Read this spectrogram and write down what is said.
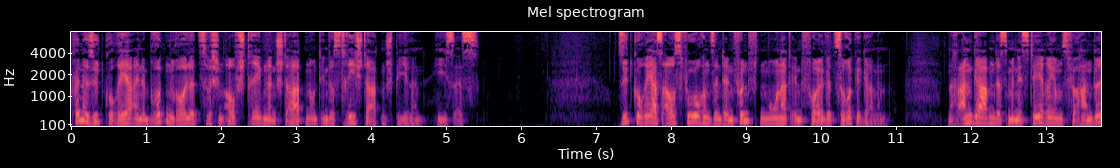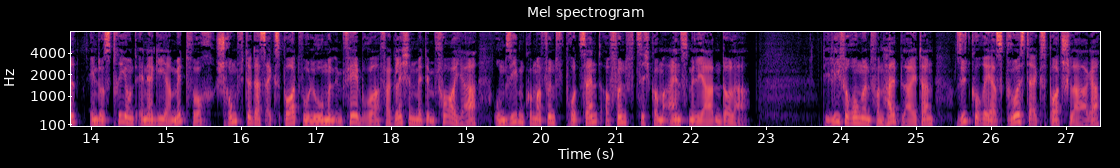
könne Südkorea eine Brückenrolle zwischen aufstrebenden Staaten und Industriestaaten spielen, hieß es. Südkoreas Ausfuhren sind den fünften Monat in Folge zurückgegangen. Nach Angaben des Ministeriums für Handel, Industrie und Energie am Mittwoch schrumpfte das Exportvolumen im Februar verglichen mit dem Vorjahr um 7,5 Prozent auf 50,1 Milliarden Dollar. Die Lieferungen von Halbleitern, Südkoreas größter Exportschlager,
